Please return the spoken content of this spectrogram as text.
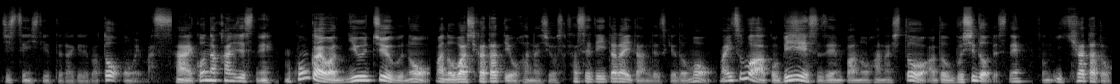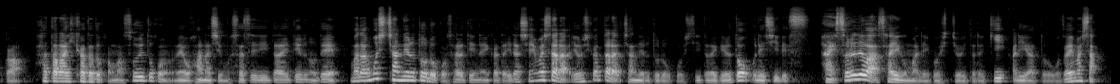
実践していただければと思います。はい、こんな感じですね。今回は YouTube の、ま伸ばし方っていうお話をさせていただいたんですけども、ま、いつもはこうビジネス全般のお話と、あと武士道ですね、その生き方とか、働き方とか、まあそういうところのね、お話もさせていただいているので、まだもしチャンネルル登録をされていない方いらっしゃいましたら、よろしかったらチャンネル登録をしていただけると嬉しいです。はい、それでは最後までご視聴いただきありがとうございました。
